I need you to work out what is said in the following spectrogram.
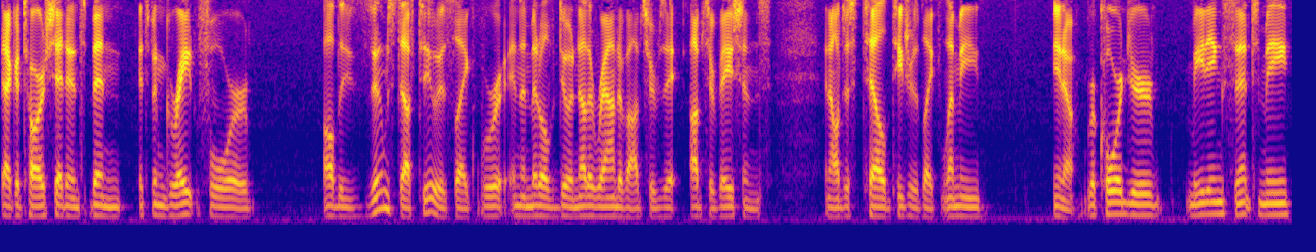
at Guitar Shed, and it's been it's been great for all these Zoom stuff too. Is like we're in the middle of doing another round of observa- observations, and I'll just tell teachers like, let me, you know, record your meeting, send it to me.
